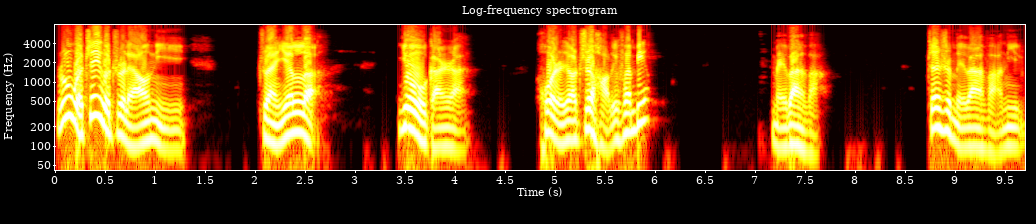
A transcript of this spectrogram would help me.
如果这个治疗你转阴了，又感染，或者要治好了又犯病，没办法，真是没办法。你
